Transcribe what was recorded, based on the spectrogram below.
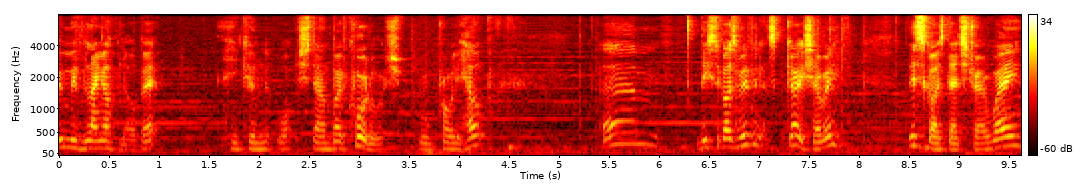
We move Lang up a little bit, he can watch down both corridors, which will probably help. Um, these two guys are moving. Let's go, shall we? This guy's dead straight away.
